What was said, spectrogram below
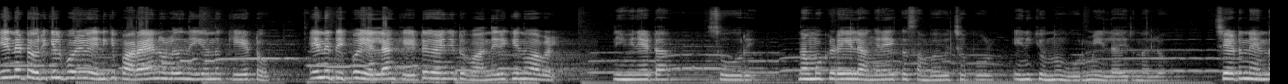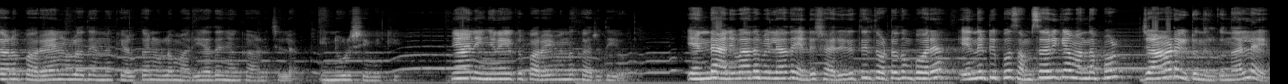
എന്നിട്ട് ഒരിക്കൽ പോലും എനിക്ക് പറയാനുള്ളത് നീ ഒന്ന് കേട്ടോ. എന്നിട്ട് ഇപ്പോൾ എല്ലാം കേട്ട് കഴിഞ്ഞിട്ട് വന്നിരിക്കുന്നു അവൾ. നിവിനേട്ടാ സോറി നമുക്കിടയിൽ അങ്ങനെയൊക്കെ സംഭവിച്ചപ്പോൾ എനിക്കൊന്നും ഓർമ്മയില്ലായിരുന്നല്ലോ. ചേട്ടൻ എന്താണ് പറയാനുള്ളത് എന്ന് കേൾക്കാനുള്ള മര്യാദ ഞാൻ കാണിച്ചില്ല. എന്നോട് ക്ഷമിക്കൂ. ഞാൻ ഇങ്ങനെയൊക്കെ പറയുമെന്ന് കരുതിയോ? എന്റെ അനുവാദമില്ലാതെ എന്റെ ശരീരത്തിൽ തൊട്ടതും പോരാ? എന്നിട്ടിപ്പോ സംസാരിക്കാൻ വന്നപ്പോൾ ജാടയിട്ട് നിൽക്കുന്നു അല്ലേ?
